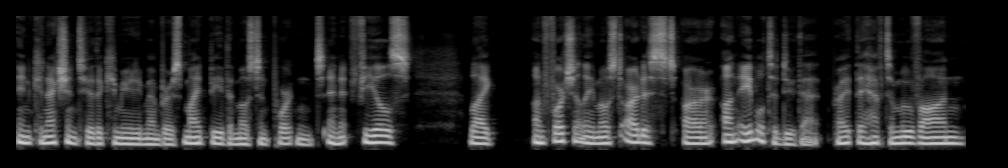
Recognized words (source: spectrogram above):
in connection to the community members might be the most important. And it feels like, unfortunately, most artists are unable to do that, right? They have to move on.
